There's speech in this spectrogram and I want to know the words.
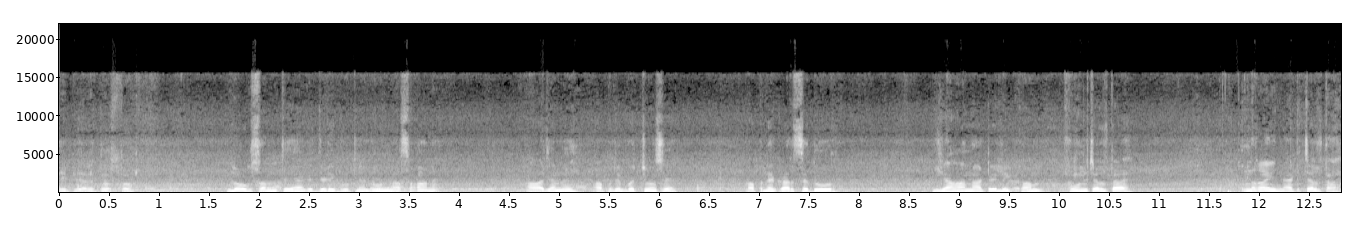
جی پیارے دوستو، لوگ سمجھتے ہیں کہ جڑی بوٹیاں ڈھونڈنا آسان ہے۔ آج ہمیں اپنے بچوں سے، اپنے گھر سے دور، یہاں نہ ٹیلی کام فون چلتا ہے، نہ ہی نیٹ چلتا ہے۔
